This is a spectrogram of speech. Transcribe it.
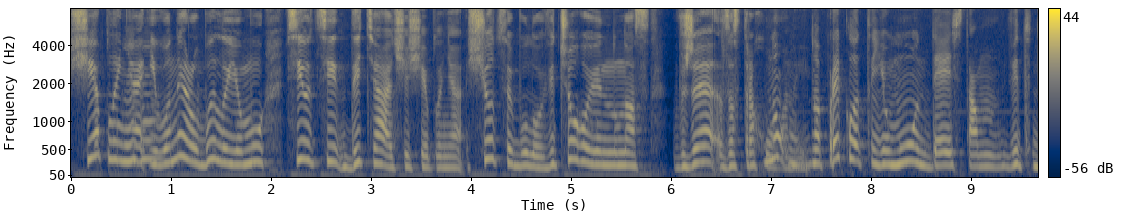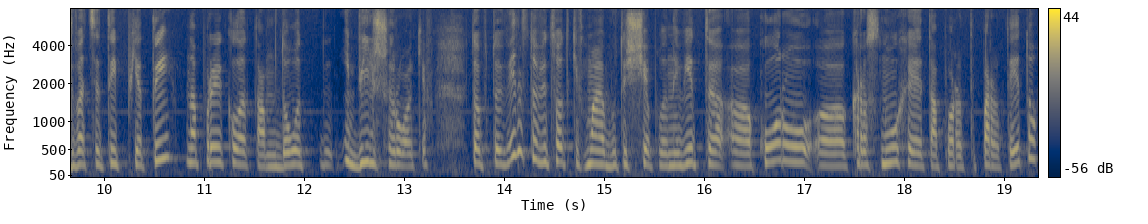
щеплення, і вони робили йому всі ці дитячі щеплення. Що це було? Від чого він у нас вже застрахований? Ну, наприклад, йому десь там від 25, наприклад, там до і більше років. Тобто він 100% має бути щеплений від е, кору, е, краснухи та парот- паротиту.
